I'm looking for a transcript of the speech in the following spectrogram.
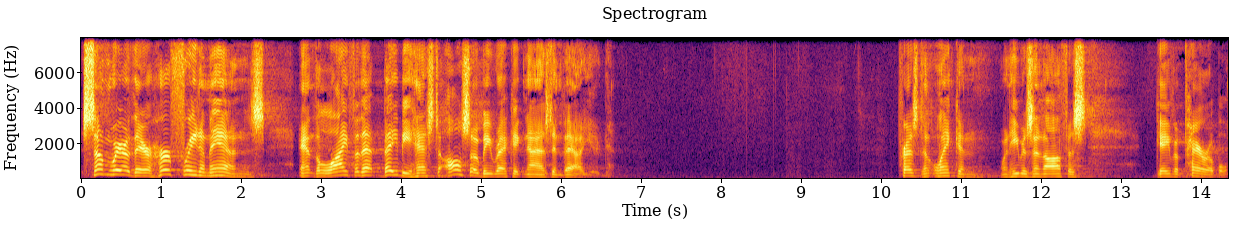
somewhere there, her freedom ends, and the life of that baby has to also be recognized and valued. President Lincoln, when he was in office, gave a parable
